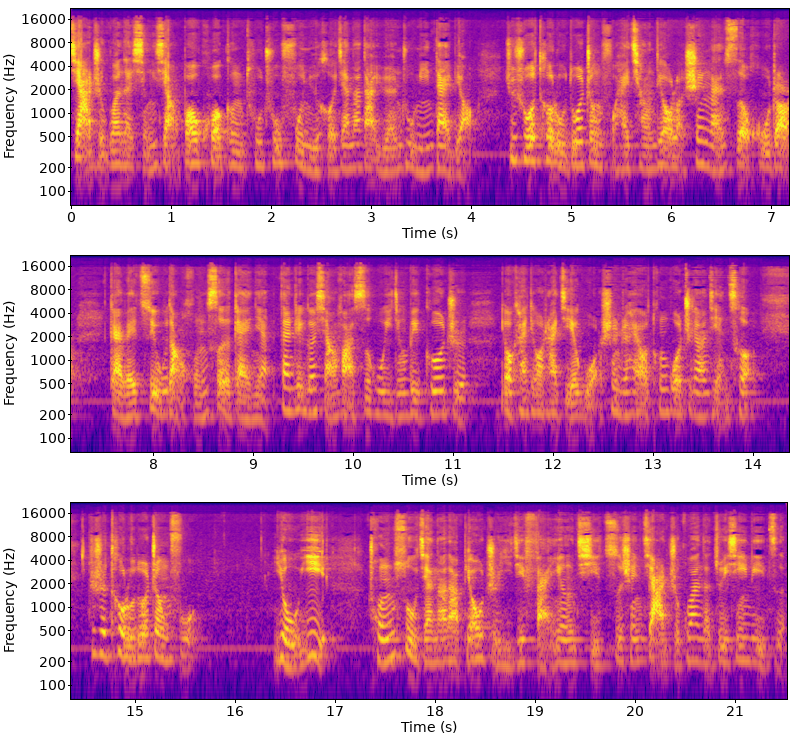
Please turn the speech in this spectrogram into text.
价值观的形象，包括更突出妇女和加拿大原住民代表。据说特鲁多政府还强调了深蓝色护照改为自由党红色的概念，但这个想法似乎已经被搁置，要看调查结果，甚至还要通过质量检测。这是特鲁多政府有意。重塑加拿大标志以及反映其自身价值观的最新例子。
